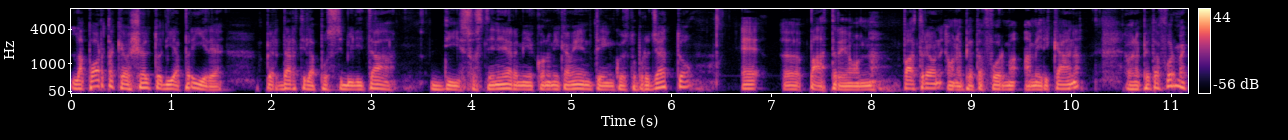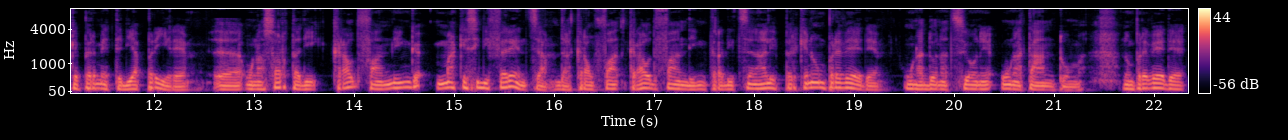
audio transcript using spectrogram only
La porta che ho scelto di aprire per darti la possibilità di sostenermi economicamente in questo progetto è uh, Patreon. Patreon è una piattaforma americana, è una piattaforma che permette di aprire uh, una sorta di crowdfunding, ma che si differenzia dal crowdfund- crowdfunding tradizionali perché non prevede una donazione una tantum, non prevede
